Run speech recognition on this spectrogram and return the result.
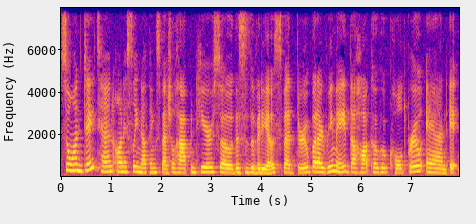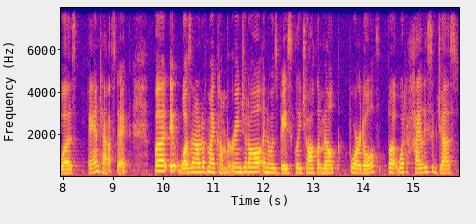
So on day 10, honestly, nothing special happened here, so this is the video sped through, but I remade the hot cocoa cold brew and it was fantastic, but it wasn't out of my comfort range at all, and it was basically chocolate milk for adults, but would highly suggest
